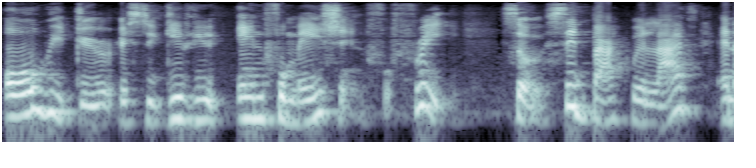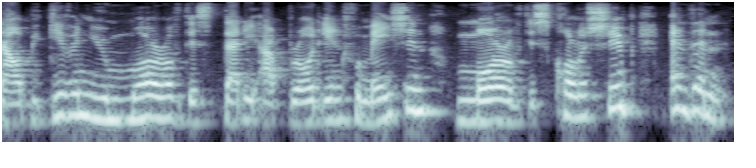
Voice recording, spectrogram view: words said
all we do is to give you information for free. So sit back, relax, and I'll be giving you more of the study abroad information, more of the scholarship, and then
